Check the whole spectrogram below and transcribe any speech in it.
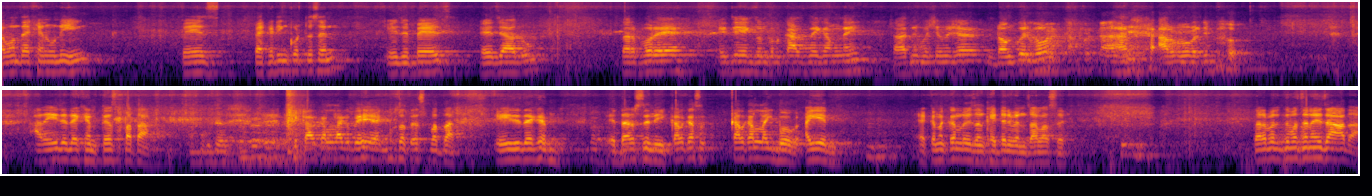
এবং দেখেন উনি পেজ প্যাকেটিং করতেছেন। এই যে পেজ এই যে আলু তারপরে এই যে একজন কোনো কাজ নেই কাম নেই সারাদিন বসে বসে ডং করব। আর আলু আর এই যে দেখেন তেজপাতা। কার লাগবে? এক বছর তেজপাতা। এই যে দেখেন এ দার্সিনি কার কাছে, কার কার লাগবো? আইয়েন। একান একান লই যান খাইতে পারবেন জাল আছে। তারপরে দেখতে পাচ্ছেন এই যে আদা।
